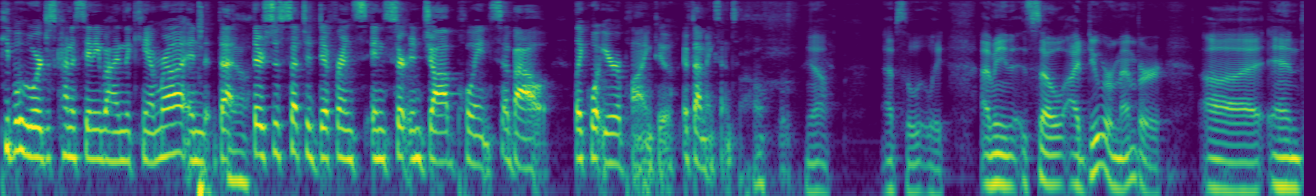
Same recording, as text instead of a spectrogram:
people who are just kind of standing behind the camera and that Yeah. there's just such a difference in certain job points about like what you're applying to if that makes sense. Yeah, absolutely. I mean, so I do remember, uh, and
